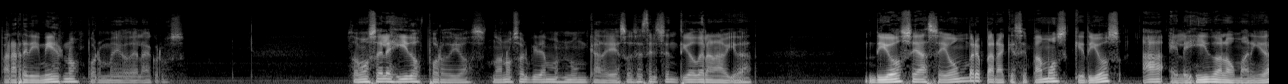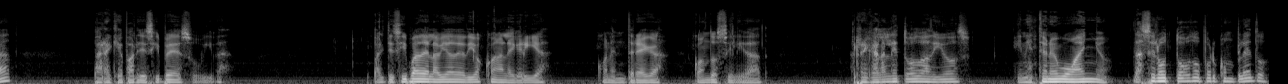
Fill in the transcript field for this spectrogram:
para redimirnos por medio de la cruz. Somos elegidos por Dios, no nos olvidemos nunca de eso, ese es el sentido de la Navidad. Dios se hace hombre para que sepamos que Dios ha elegido a la humanidad para que participe de su vida. Participa de la vida de Dios con alegría, con entrega, con docilidad. Regálale todo a Dios en este nuevo año. Dáselo todo por completo,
